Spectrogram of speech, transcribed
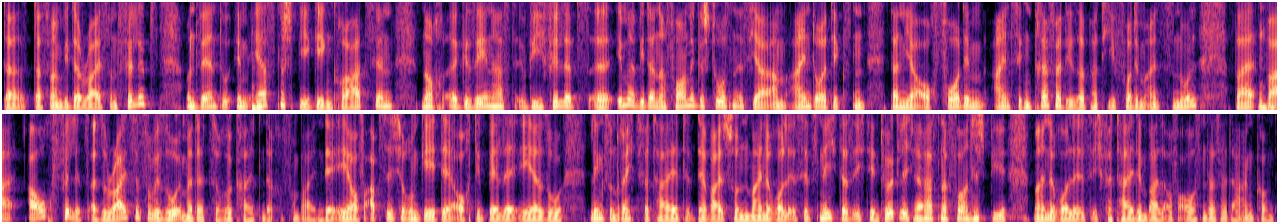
Da, das waren wieder Rice und Phillips. Und während du im ersten Spiel gegen Kroatien noch äh, gesehen hast, wie Phillips äh, immer wieder nach vorne gestoßen ist, ja am eindeutigsten dann ja auch vor dem einzigen Treffer dieser Partie, vor dem 1 zu 0, war, mhm. war auch Phillips, also Rice ist sowieso immer der zurückhaltendere von beiden, der eher auf Absicherung geht, der auch die Bälle eher so links und rechts verteilt, der weiß schon, meine Rolle ist jetzt nicht, dass ich den tödlichen ja. Pass nach vorne spiele, meine Rolle ist, ich verteile den Ball auf Außen, dass er da ankommt.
